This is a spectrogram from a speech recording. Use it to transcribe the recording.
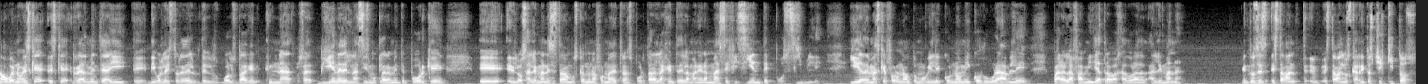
No, bueno, es que, es que realmente ahí, eh, digo, la historia del, Volkswagen viene del nazismo claramente porque eh, eh, los alemanes estaban buscando una forma de transportar a la gente de la manera más eficiente posible. Y además que fuera un automóvil económico, durable, para la familia trabajadora alemana. Entonces estaban, estaban los carritos chiquitos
